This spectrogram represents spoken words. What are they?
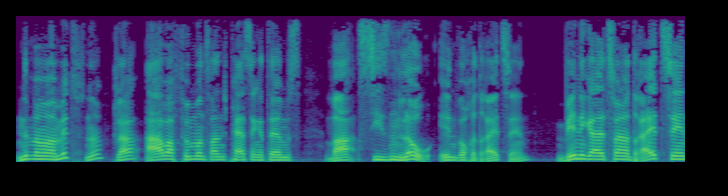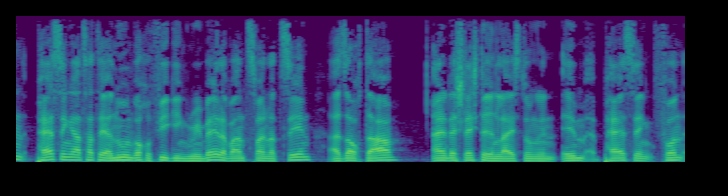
Nimmt man mal mit, ne? Klar. Aber 25 Passing Attempts war Season Low in Woche 13. Weniger als 213 Passing Yards hatte er nur in Woche 4 gegen Green Bay, da waren es 210. Also auch da eine der schlechteren Leistungen im Passing von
